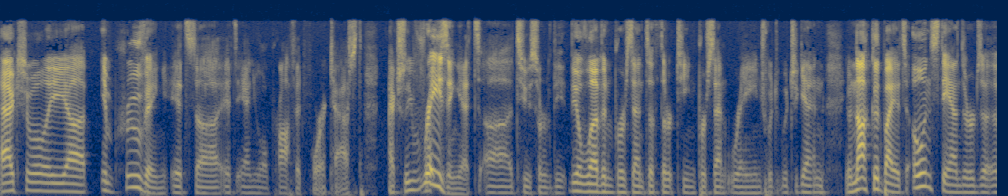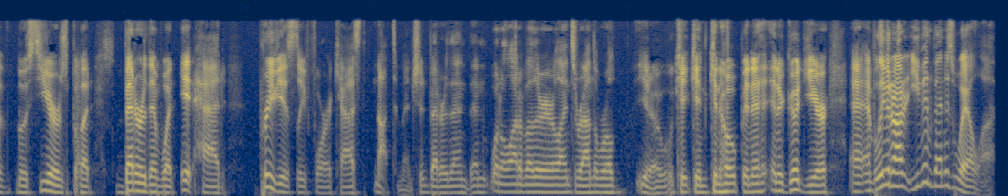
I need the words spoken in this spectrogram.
actually uh, improving its uh, its annual profit forecast, actually raising it uh, to sort of the, the 11% to 13% range, which which again, you know, not good by its own standards of most years, but better than what it had previously forecast, not to mention better than than what a lot of other airlines around the world, you know, can can, can hope in a in a good year. And, and believe it or not, even Venezuela,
